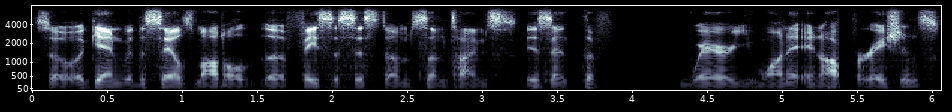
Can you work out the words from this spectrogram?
So again, with the sales model, the FACES system sometimes isn't the where you want it in operations.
